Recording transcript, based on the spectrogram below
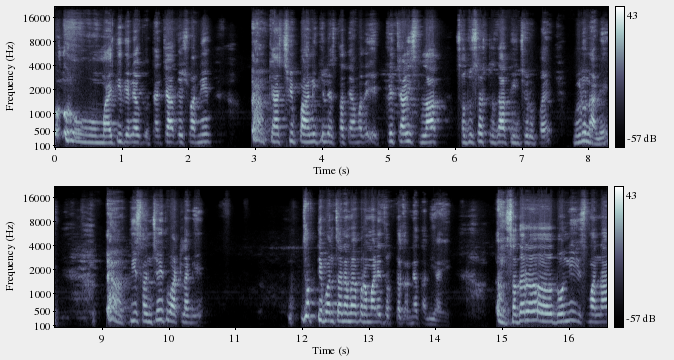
माहिती देण्यात त्यांच्या आदेशाने कॅशची पाहणी केली असता त्यामध्ये एक्केचाळीस लाख सदुसष्ट हजार तीनशे रुपये मिळून आले. ती संशयित वाटल्याने जप्ती पंचनाम्याप्रमाणे जप्त करण्यात आली आहे. सदर दोन्ही इस्मांना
